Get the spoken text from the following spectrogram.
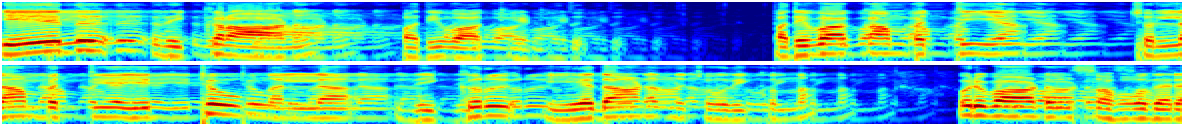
ഏത് ദിക്റാണ് പതിവാക്കേണ്ടത്? പതിവാക്കാൻ പറ്റിയ ചൊല്ലാൻ പറ്റിയ ഏറ്റവും നല്ല ദിക്റ് ഏതാണെന്ന് ചോദിക്കുന്ന ഒരുപാട് സഹോദര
